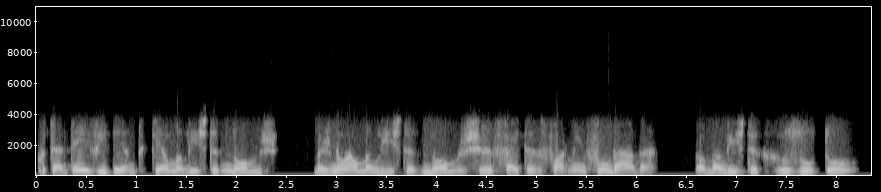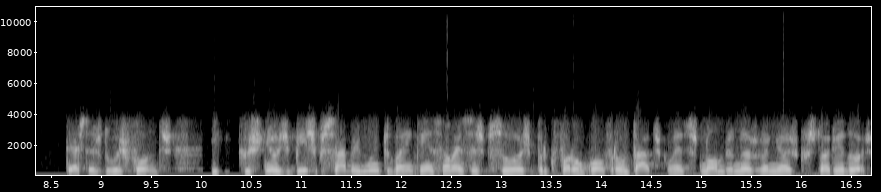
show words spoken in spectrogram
Portanto, é evidente que é uma lista de nomes, mas não é uma lista de nomes eh, feita de forma infundada. É uma lista que resultou destas duas fontes e que os senhores bispos sabem muito bem quem são essas pessoas, porque foram confrontados com esses nomes nas reuniões com os historiadores.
